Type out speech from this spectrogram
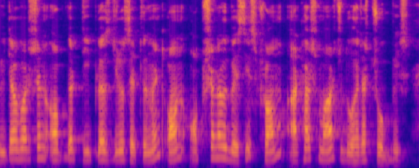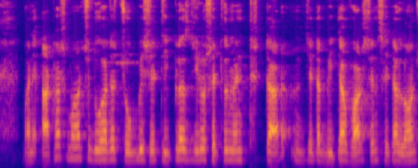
Beta version of the T plus zero settlement on optional basis from আঠাশ মার্চ দু হাজার চব্বিশ। মানে আঠাশ মার্চ দু হাজার চব্বিশে টি প্লাস জিরো সেটেলমেন্টটার যেটা বিটা ভার্সন সেটা লঞ্চ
